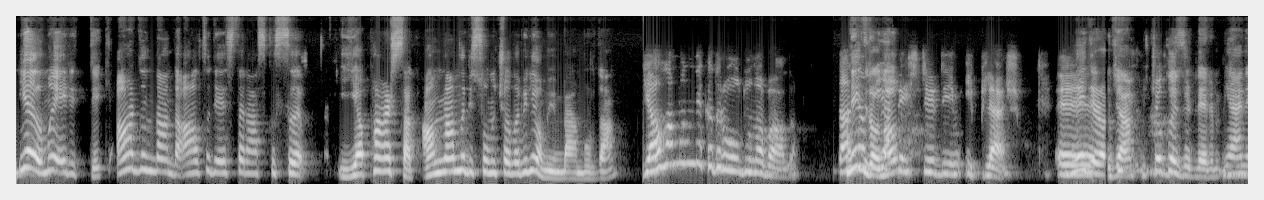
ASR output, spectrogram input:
Yağımı erittik. Ardından da 6 ester askısı yaparsak anlamlı bir sonuç alabiliyor muyum ben buradan? Yağlanmanın ne kadar olduğuna bağlı. Zaten Nedir onu? yerleştirdiğim ipler. Ee, Nedir hocam? Çok özür dilerim. Yani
